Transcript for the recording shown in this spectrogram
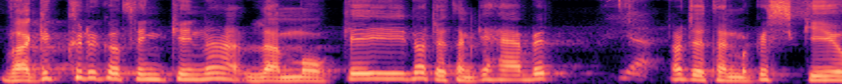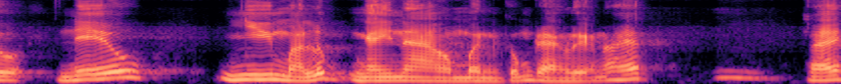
và cái critical thinking đó là một cái nó trở thành cái habit Dạ. nó trở thành một cái skill nếu như mà lúc ngày nào mình cũng rèn luyện nó hết Ừ. đấy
